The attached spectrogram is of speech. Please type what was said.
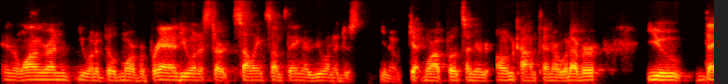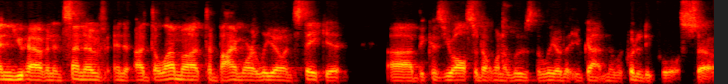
in the long run you want to build more of a brand you want to start selling something or you want to just you know get more upvotes on your own content or whatever you then you have an incentive and a dilemma to buy more leo and stake it uh, because you also don't want to lose the leo that you've got in the liquidity pools so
